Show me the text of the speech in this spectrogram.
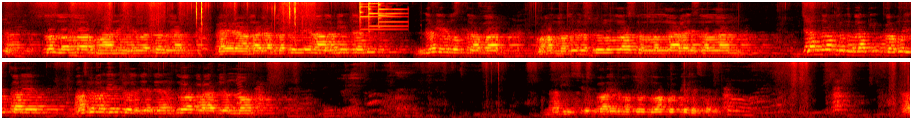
sallallahu alaihi wasallam gaira marhamatul lil alamin nabi nabi mustafa muhammadur rasulullah sallallahu alaihi wasallam জান্নাতুল বাকি কবরস্থানে মাঝে মাঝে চলে যেতেন দোয়া করার জন্য নবী শেষবারের মতো দোয়া করতে গেছেন আর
